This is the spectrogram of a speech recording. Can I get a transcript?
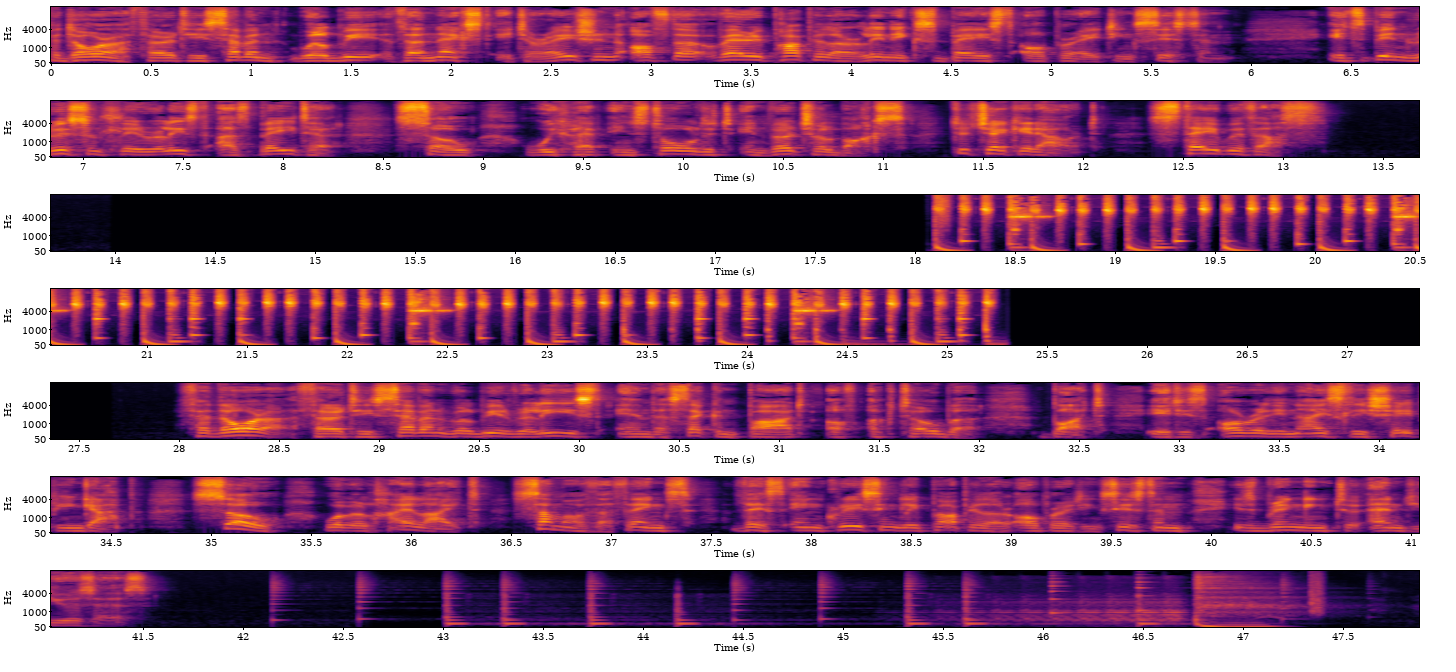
Fedora 37 will be the next iteration of the very popular Linux-based operating system. It's been recently released as beta, so we have installed it in VirtualBox to check it out. Stay with us. Fedora 37 will be released in the second part of October, but it is already nicely shaping up, so we will highlight some of the things this increasingly popular operating system is bringing to end users.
